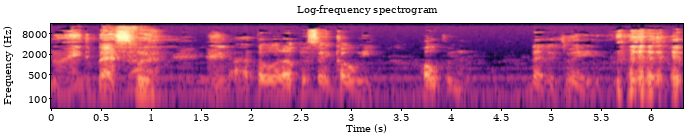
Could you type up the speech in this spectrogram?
No, I ain't the best. Nah, I throw it up and say Kobe, hoping that it's made.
